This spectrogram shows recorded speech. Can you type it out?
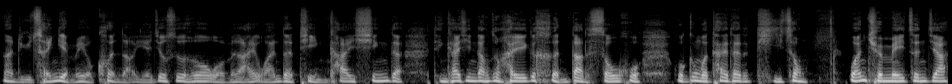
那旅程也没有困扰，也就是说我们还玩的挺开心的，挺开心。当中还有一个很大的收获，我跟我太太的体重完全没增加。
